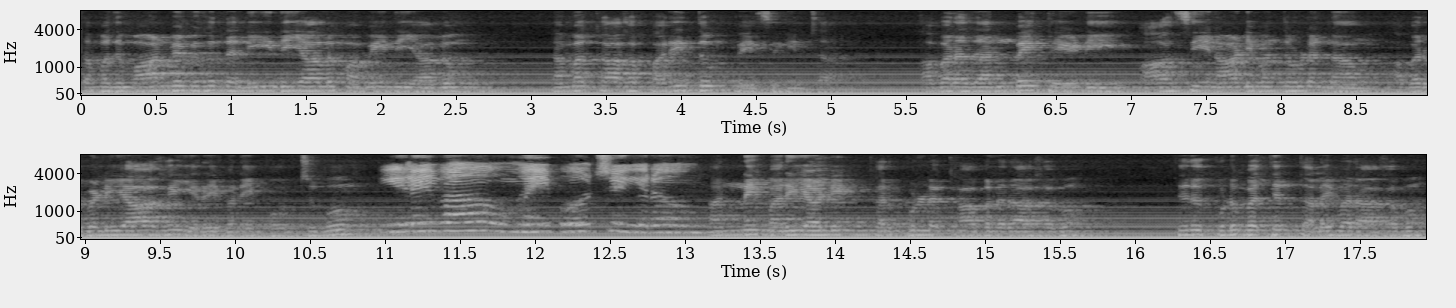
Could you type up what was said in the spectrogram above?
தமது மாண்பு மிகுந்த நீதியாலும் அமைதியாலும் நமக்காக பரிந்தும் பேசுகின்றார். அவரது அன்பை தேடி ஆசியை நாடி வந்துள்ள நாம் அவர் வழியாக இறைவனை போற்றுவோம். இறைவா உம்மை போற்றுகிறோம். அன்னை மரியாளின் கற்புள்ள காவலராகவும் திரு குடும்பத்தின் தலைவராகவும்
